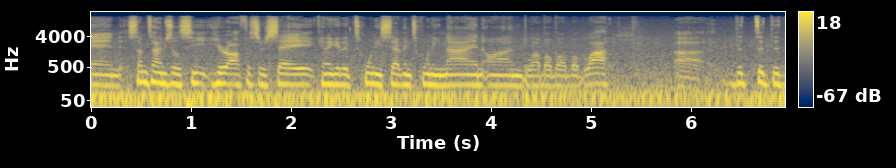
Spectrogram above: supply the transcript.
and sometimes you'll see hear officers say, "Can I get a 2729 on blah blah blah blah blah." Uh, the, the, the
